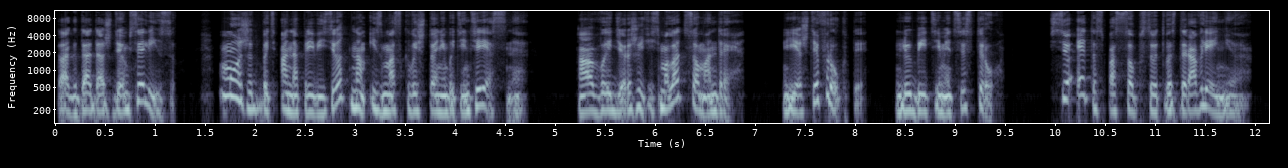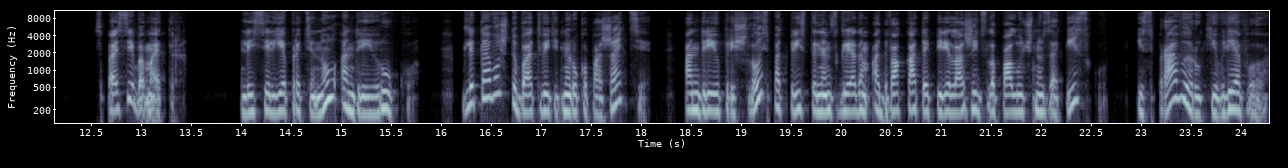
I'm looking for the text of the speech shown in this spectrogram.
«Тогда дождемся Лизу. Может быть, она привезет нам из Москвы что-нибудь интересное. А вы держитесь молодцом, Андре. Ешьте фрукты, любите медсестру. Все это способствует выздоровлению. Спасибо, мэтр. Леселье протянул Андрею руку. Для того, чтобы ответить на рукопожатие, Андрею пришлось под пристальным взглядом адвоката переложить злополучную записку из правой руки в левую.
